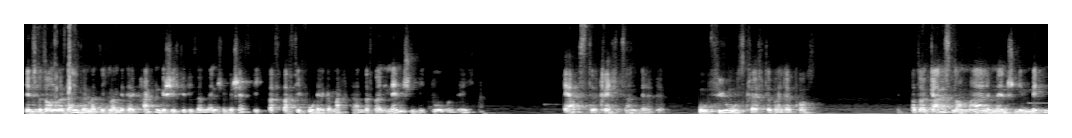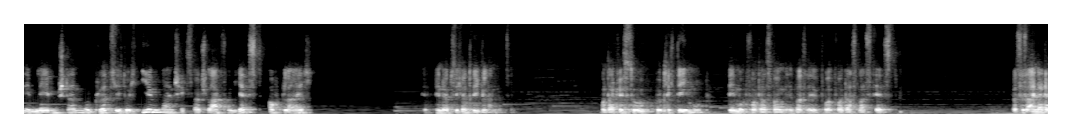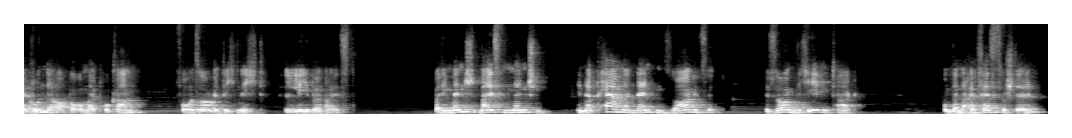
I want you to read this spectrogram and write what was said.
Insbesondere dann, wenn man sich mal mit der Krankengeschichte dieser Menschen beschäftigt, was, was die vorher gemacht haben. Das waren Menschen wie du und ich, Ärzte, Rechtsanwälte, Führungskräfte bei der Post. Also ganz normale Menschen, die mitten im Leben standen und plötzlich durch irgendeinen Schicksalsschlag von jetzt auf gleich in der Psychiatrie gelandet sind. Und da kriegst du wirklich Demut. Demut vor das, was, vor, vor das, was ist. Das ist einer der Gründe auch, warum mein Programm Vorsorge dich nicht lebe heißt. Weil die Menschen, meisten Menschen in der permanenten Sorge sind. Sie sorgen sich jeden Tag, um dann nachher festzustellen,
